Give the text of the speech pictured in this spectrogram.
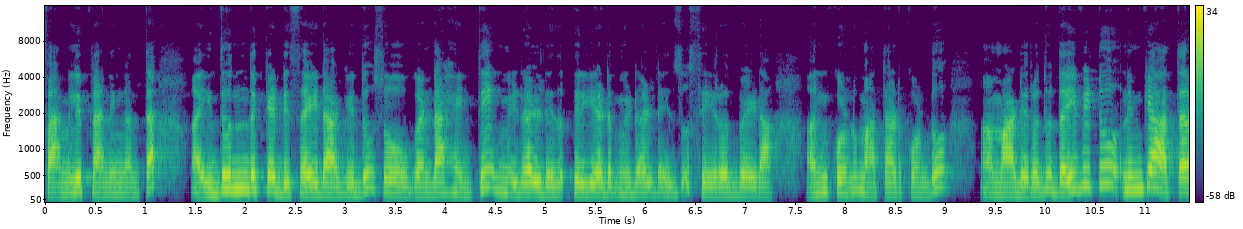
ಫ್ಯಾಮಿಲಿ ಪ್ಲಾನಿಂಗ್ ಅಂತ ಇದೊಂದಕ್ಕೆ ಡಿಸೈಡ್ ಆಗಿದ್ದು ಸೊ ಗಂಡ, ಹೆಂಡತಿ middle days period middle days ಸೇರೋದು ಬೇಡ ಅಂದ್ಕೊಂಡು ಮಾತಾಡಿಕೊಂಡು ಮಾಡಿರೋದು. ದಯವಿಟ್ಟು ನಿಮಗೆ ಆ ಥರ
